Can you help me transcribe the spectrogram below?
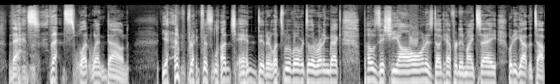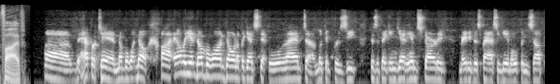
That's that's what went down. Yeah, breakfast, lunch, and dinner. Let's move over to the running back position, as Doug Heffernan might say. Who do you got in the top five? Uh, the Heifer can number one. No, uh, Elliott number one going up against Atlanta, looking for Zeke because if they can get him started, maybe this passing game opens up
